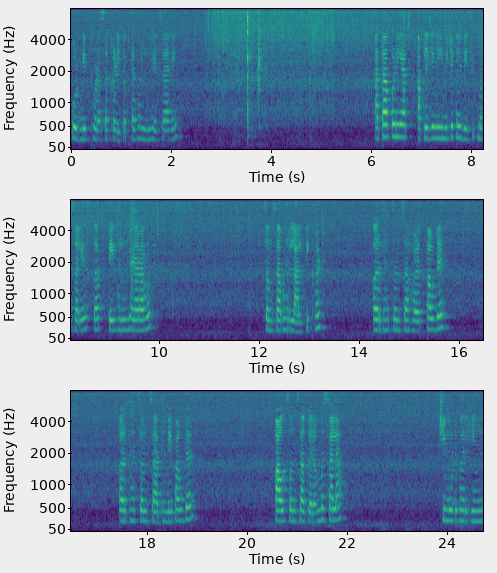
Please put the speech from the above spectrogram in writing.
फोडणीत थोडासा कढीपत्ता घालून घ्यायचा आहे. आता आपण यात आपले जे नेहमीचे काही बेसिक मसाले असतात ते घालून घेणार आहोत. चमचाभर लाल तिखट अर्धा चमचा हळद पावडर अर्धा चमचा धने पावडर पाव चमचा गरम मसाला चिमूटभर हिंग.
